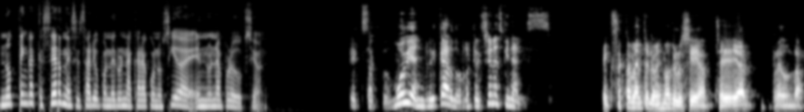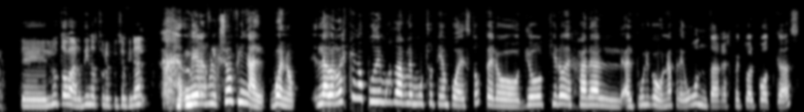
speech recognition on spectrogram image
no tenga que ser necesario poner una cara conocida en una producción. Exacto. Muy bien, Ricardo, reflexiones finales. Exactamente lo mismo que Lucía, sería redundar. De Luto Bar, dinos tu reflexión final. Mi reflexión final. Bueno, la verdad es que no pudimos darle mucho tiempo a esto, pero yo quiero dejar al, público una pregunta respecto al podcast.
